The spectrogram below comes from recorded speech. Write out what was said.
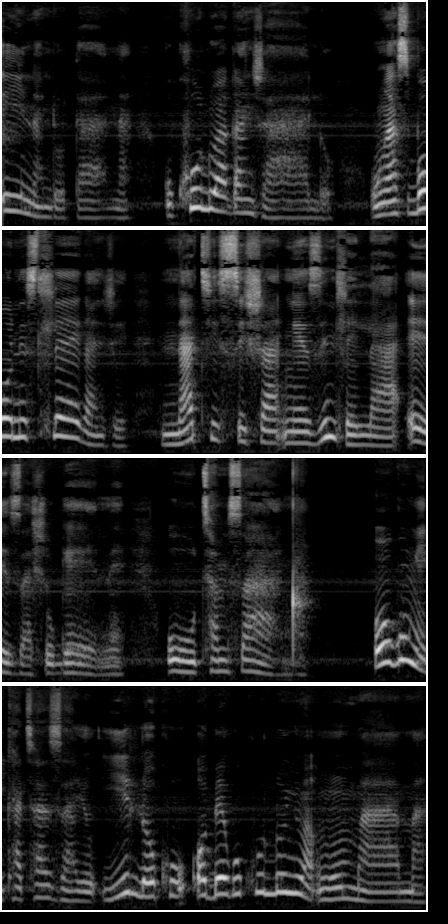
Qina ndodana? Kukhulwa kanjalo. Ungasibona isihleka nje nathi sisha ngezindlela ezahlukene. Uthamsanqa. Okungikhathazayo yilokhu obekukhulunywa ngumama.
